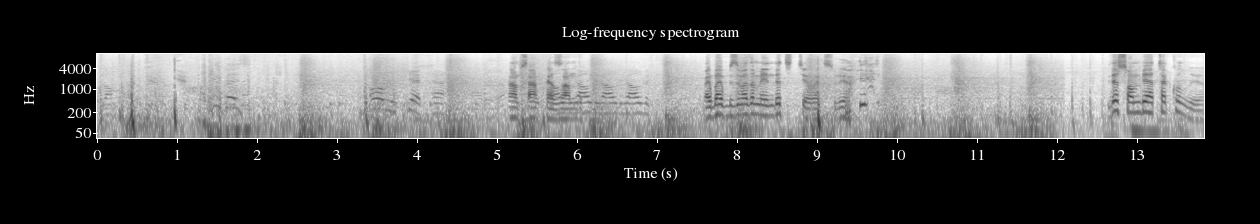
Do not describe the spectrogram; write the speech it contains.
Oradan. Holy shit. Heh. Tamam sen kazandın. Aldık aldık aldık aldık. Bak bak bizim adam elinde tutuyor bak sürüyor. bir de son bir atak oluyor.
